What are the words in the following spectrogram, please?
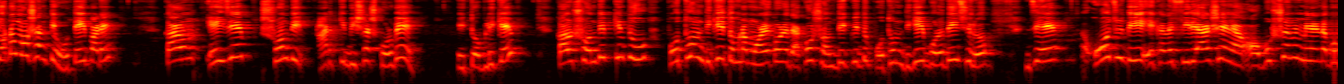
চরম অশান্তি হতেই পারে। কারণ এই যে সন্দীপ, আর কি বিশ্বাস করবে? এই টবলিকে কারণ সন্দীপ কিন্তু প্রথম দিকেই তোমরা মনে করে দেখো, সন্দীপ কিন্তু প্রথম দিকেই বলে দিয়েছিল যে, ও যদি এখানে ফিরে আসে হ্যাঁ অবশ্যই আমি মেনে নেব।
